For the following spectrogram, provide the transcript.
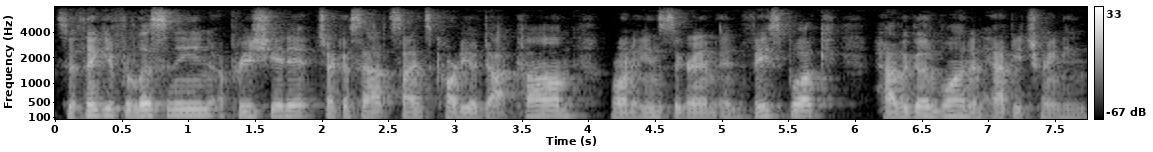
So thank you for listening. Appreciate it. Check us out sciencecardio.com. We're on Instagram and Facebook. Have a good one and happy training.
